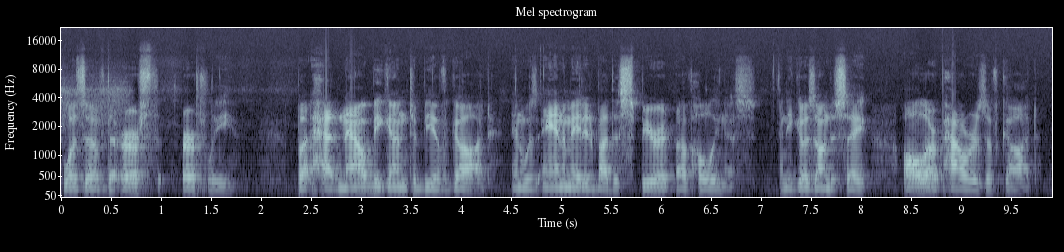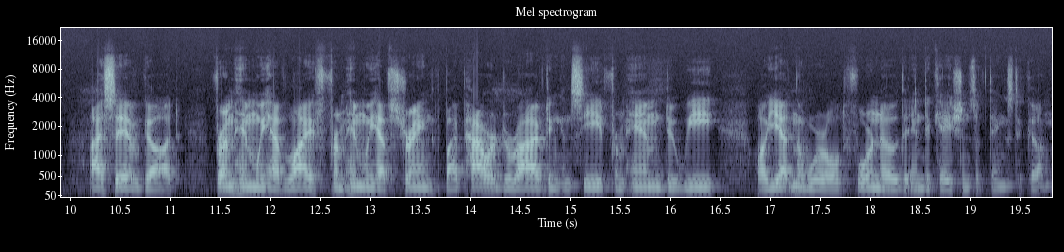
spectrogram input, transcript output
was of the earth earthly, but had now begun to be of God, and was animated by the Spirit of holiness. And he goes on to say, All our power is of God. I say of God. From him we have life, from him we have strength. By power derived and conceived from him do we, while yet in the world, foreknow the indications of things to come.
